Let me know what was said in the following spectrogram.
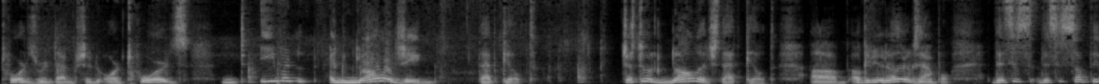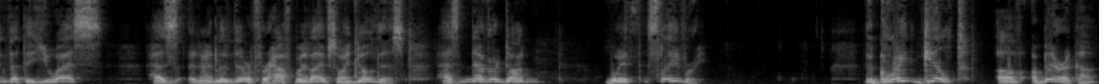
towards redemption or towards even acknowledging that guilt. Just to acknowledge that guilt. Um, I'll give you another example. This is this is something that the U.S. has, and I lived there for half my life, so I know this, has never done with slavery. The great guilt of America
